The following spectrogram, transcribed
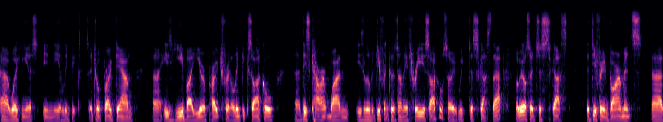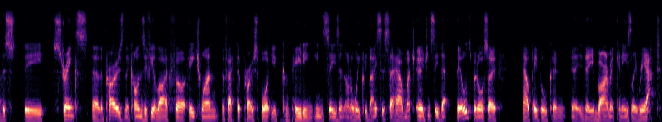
uh, working in, a, in the Olympics. So talk broke down uh, his year by year approach for an Olympic cycle, uh, this current one is a little bit different because it's only a three year cycle. So we discussed that, but we also discussed the different environments, uh, the, the strengths, uh, the pros and the cons, if you like, for each one. The fact that pro sport, you're competing in season on a weekly basis. So how much urgency that builds, but also how people can, uh, the environment can easily react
